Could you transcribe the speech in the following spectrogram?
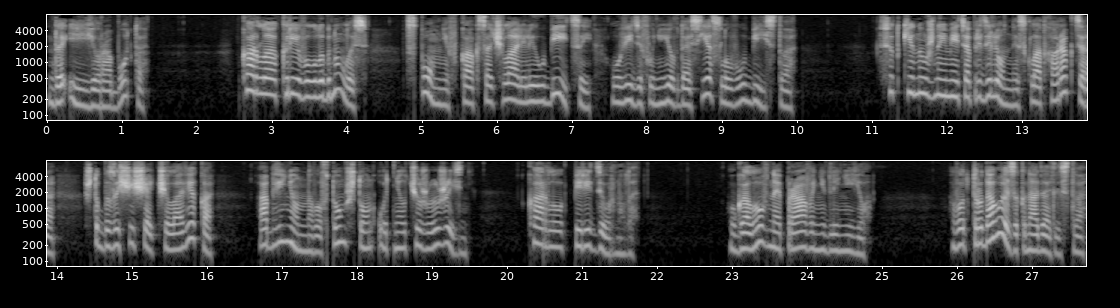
Да и ее работа. Карла криво улыбнулась, вспомнив, как сочла Лили убийцей, увидев у нее в досье слово «убийство». Все-таки нужно иметь определенный склад характера, чтобы защищать человека, обвиненного в том, что он отнял чужую жизнь. Карлу передернуло. Уголовное право не для нее. Вот трудовое законодательство,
